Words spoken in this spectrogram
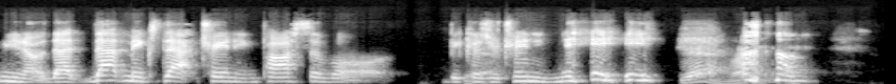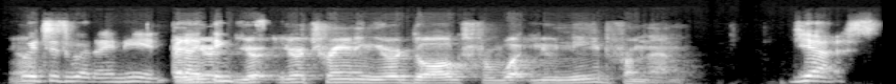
you know that that makes that training possible because Yeah. you're training me Yeah. Right. right. Yeah. which is what i need but and i think you're you're training your dogs for what you need from them. yes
